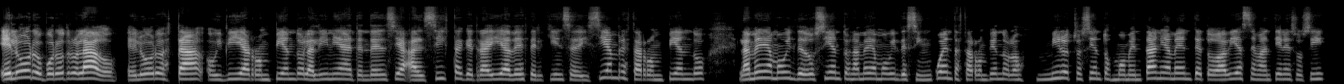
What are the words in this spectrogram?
El oro, por otro lado, el oro está hoy día rompiendo la línea de tendencia alcista que traía desde el 15 de diciembre, está rompiendo la media móvil de 200, la media móvil de 50, está rompiendo los 1800 momentáneamente, todavía se mantiene, eso sí,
